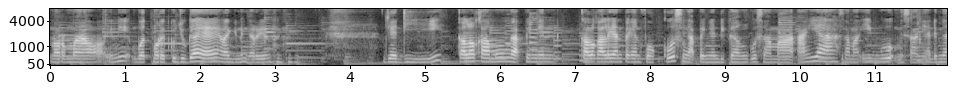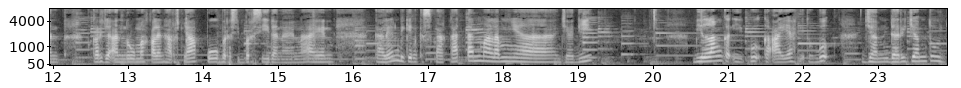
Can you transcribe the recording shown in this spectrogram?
Normal. Ini buat muridku juga ya yang lagi dengerin jadi kalau kamu nggak pengen kalau kalian pengen fokus nggak pengen diganggu sama ayah sama ibu misalnya dengan pekerjaan rumah kalian harus nyapu bersih bersih dan lain-lain kalian bikin kesepakatan malamnya. Jadi bilang ke ibu ke ayah gitu bu jam dari jam 7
